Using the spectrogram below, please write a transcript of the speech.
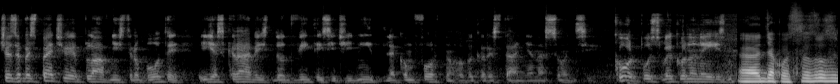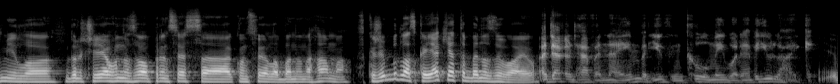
що забезпечує плавність роботи і яскравість до 2000 ніт для комфортного використання на сонці. Корпус виконаний із Е, дякую, це зрозуміло. До речі, я його назвав принцеса Консуела Бананагама. Скажи, будь ласка, як я тебе називаю? I don't have a name, but you can call me whatever you like.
